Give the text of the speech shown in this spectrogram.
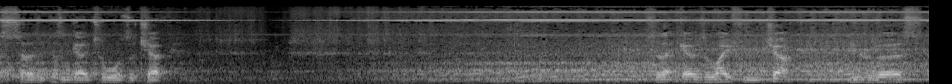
reverse so that it doesn't go towards the chuck. So that goes away from the chuck in reverse.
